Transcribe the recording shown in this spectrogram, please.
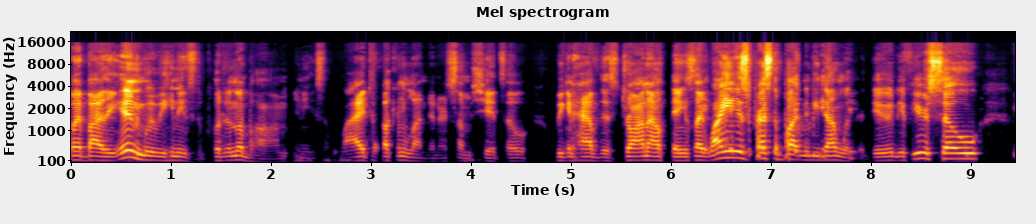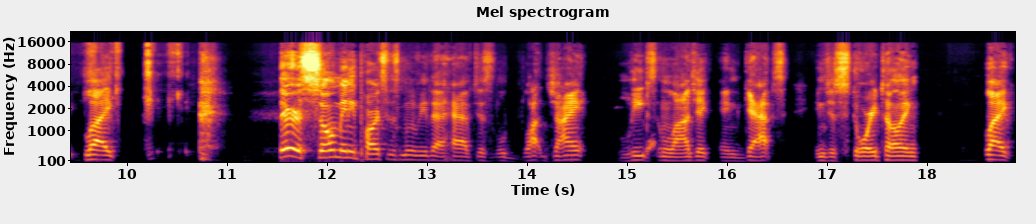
But by the end of the movie, he needs to put in a bomb and he needs to fly to fucking London or some shit so we can have this drawn out thing. It's like, why you just press the button and be done with it, dude? If you're so like, there are so many parts of this movie that have just lo- giant leaps in logic and gaps in just storytelling. Like,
